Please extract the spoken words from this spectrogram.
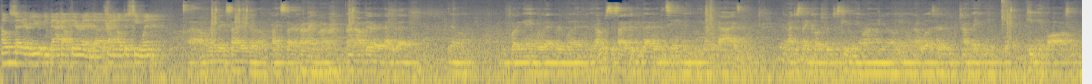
How excited are you to be back out there and uh, trying to help this team win? Uh, I'm really excited. Uh, I start crying when I run out there after that, you know, before the game or whatever. But you know, I'm just excited to be back with the team and you know the guys. And, and I just thank Coach for just keeping me around. You know, you know when I was hurt, trying to make me you know, keep me involved.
